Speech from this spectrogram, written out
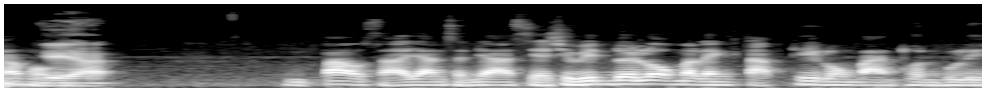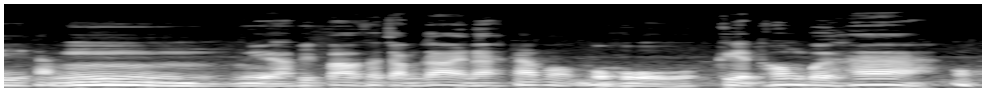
ครับผม นี่ฮะคุณเป้าสายันสัญญาเสียชีวิตด้วยโรคมะเร็งตับที่โรงพยาบาลธนบุรีครับ อืมนี่ครับพี่เป้าถ้าจำได้นะครับผมโอ้โหเกลียดห้องเบอร์ห้า โอ้โห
